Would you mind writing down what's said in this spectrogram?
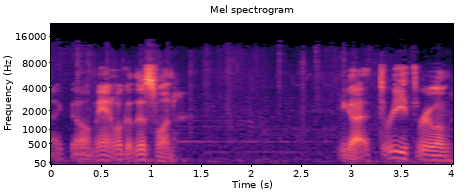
Like, oh man, look at this one. You got three through him.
